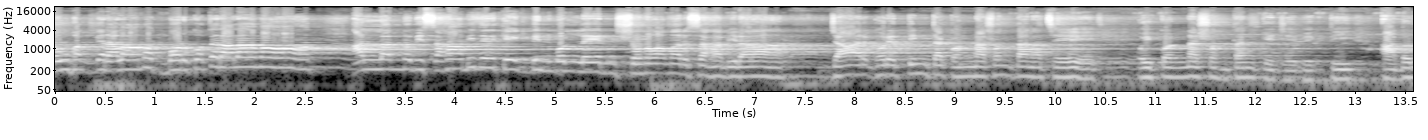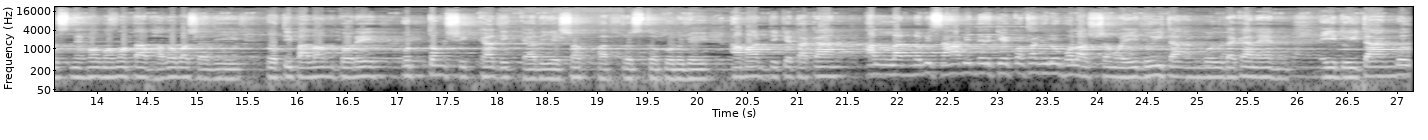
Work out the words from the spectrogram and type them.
সৌভাগ্যের আলামত, বরকতের আলামত। আল্লাহ নবী সাহাবিদেরকে একদিন বললেন, শোনো আমার সাহাবিরা, যার ঘরে তিনটা কন্যা সন্তান আছে, ওই কন্যা সন্তানকে যে ব্যক্তি আদর, স্নেহ, মমতা, ভালোবাসা দিয়ে প্রতিপালন করে, উত্তম শিক্ষা দীক্ষা দিয়ে সৎপাত্রস্ত করবে, আমার দিকে তাকান। আল্লাহ নবী সাহাবিদেরকে কথাগুলো বলার সময় এই দুইটা আঙ্গুল দেখালেন। এই দুইটা আঙ্গুল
